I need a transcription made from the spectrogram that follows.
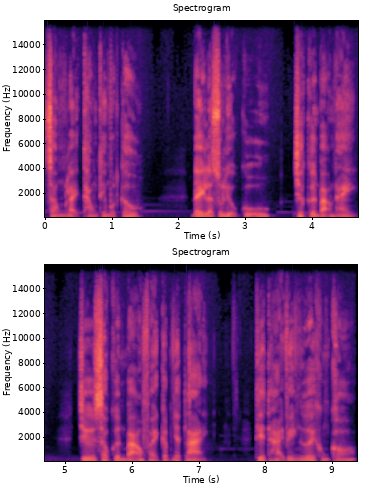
xong lại thòng thêm một câu. Đây là số liệu cũ trước cơn bão này, chứ sau cơn bão phải cập nhật lại. Thiệt hại về người không có,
